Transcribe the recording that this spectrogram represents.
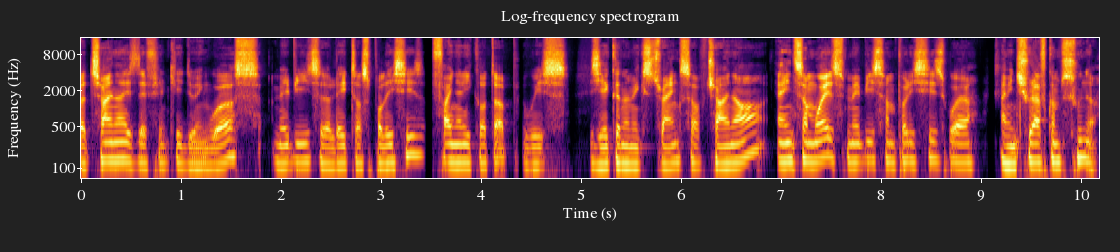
But China is definitely doing worse. Maybe the latest policies finally caught up with the economic strength of China. And in some ways, maybe some policies were, I mean, should have come sooner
